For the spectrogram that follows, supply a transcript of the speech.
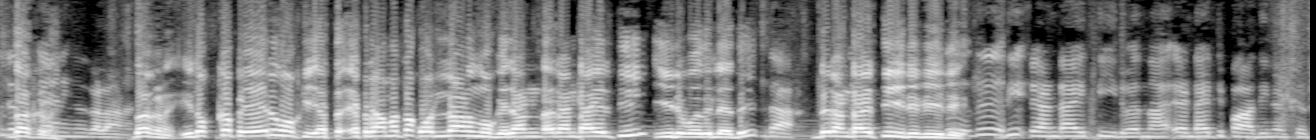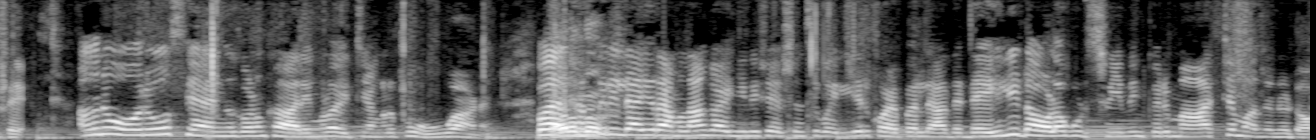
ഇതാക്കണേ ഇതൊക്കെ പേര് നോക്കി. എത്ര- എത്രാമത്തെ കൊല്ലാണ് നോക്കി. രണ്ട്- രണ്ടായിരത്തി ഇരുപതിലേത് ഇത്. രണ്ടായിരത്തി ഇരുപതിൽ രണ്ടായിരത്തി ഇരുപത്തി രണ്ടായിരത്തി പതിനെട്ടത്തെ അങ്ങനെ ഓരോ സ്കാനുകളും കാര്യങ്ങളും ആയിട്ട് ഞങ്ങൾ പോവുകയാണ്. ഈ റമദാൻ കഴിഞ്ഞതിന് ശേഷം വലിയൊരു കുഴപ്പമില്ലാതെ ഡെയിലി ഡോളോ കുടിച്ചിട്ട് എനിക്ക് ഒരു മാറ്റം വന്നു കേട്ടോ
